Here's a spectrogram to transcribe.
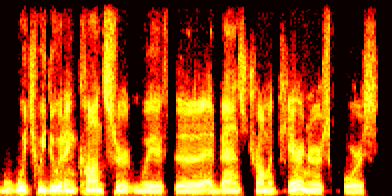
which we do it in concert with the advanced trauma care nurse course.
